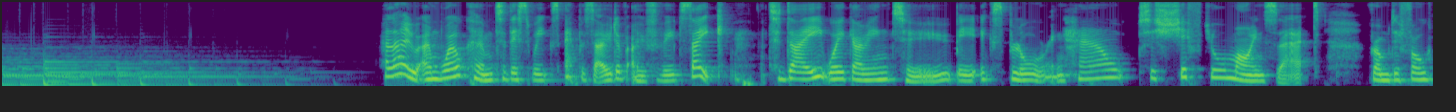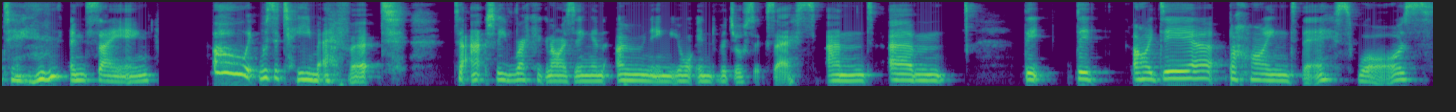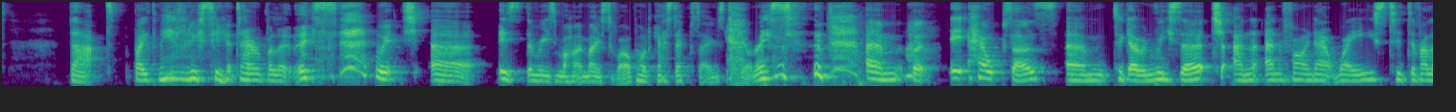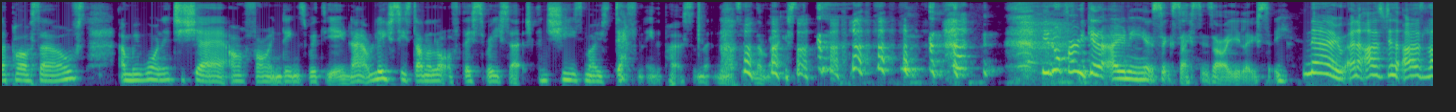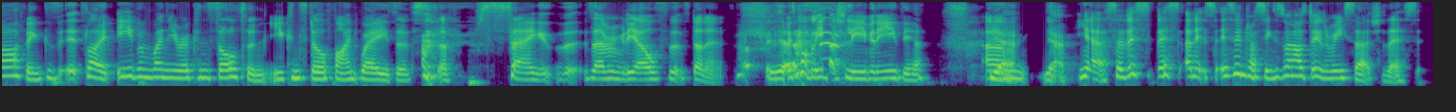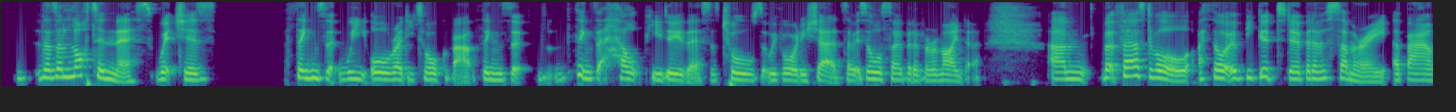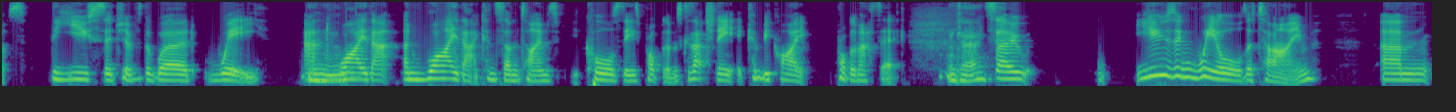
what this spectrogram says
Hello, and welcome to this week's episode of O for Food's Sake. Today, we're going to be exploring how to shift your mindset from defaulting and saying, oh, it was a team effort, to actually recognizing and owning your individual success. And um, the, the idea behind this was that both me and Lucy are terrible at this, which uh, is the reason behind most of our podcast episodes, to be honest. um, but it helps us um, to go and research and, and find out ways to develop ourselves. And we wanted to share our findings with you. Now, Lucy's done a lot of this research, and she's most definitely the person that needs it the most. You're not very good at owning your successes, are you, Lucy? No, and I was just I was laughing because it's like even when you're a consultant, you can still find ways of, of saying it's everybody else that's done it. Yeah. It's probably actually even easier. Um, yeah, yeah, yeah. So this this and it's it's interesting because when I was doing the research for this, there's a lot in this which is things that we already talk about, things that things that help you do this as tools that we've already shared. So it's also a bit of a reminder. Um, but first of all, I thought it would be good to do a bit of a summary about the usage of the word we and mm-hmm. why that and why that can sometimes cause these problems because actually it can be quite problematic. Okay. So using we all the time um,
